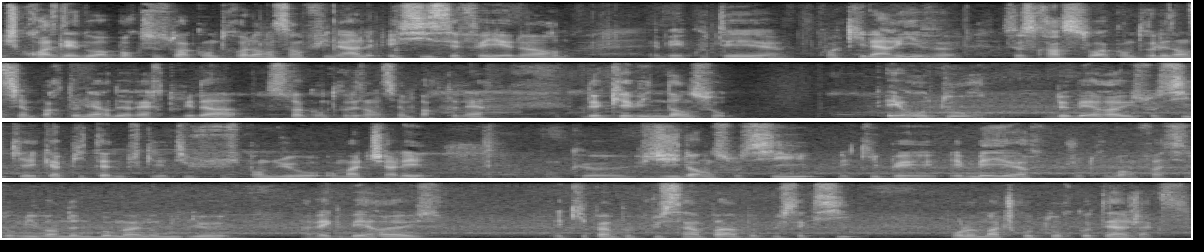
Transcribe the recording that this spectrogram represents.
et je croise les doigts pour que ce soit contre Lens en finale, et si c'est Feyenoord, eh écoutez, euh, quoi qu'il arrive, ce sera soit contre les anciens partenaires de Rertruida, soit contre les anciens partenaires de Kevin Danso. Et retour de Berreus aussi, qui est capitaine, puisqu'il était suspendu au match aller. Donc euh, vigilance aussi, l'équipe est, meilleure, je trouve, en face. Ils ont mis Vandenbomen au milieu, avec Bereus. Équipe un peu plus sympa, un peu plus sexy pour le match retour côté Ajax.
